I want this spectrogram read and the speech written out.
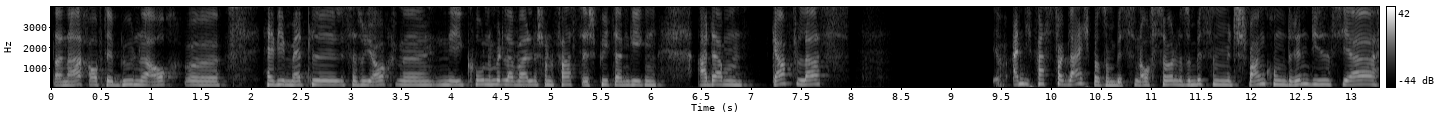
danach auf der Bühne auch äh, Heavy Metal, ist natürlich auch eine, eine, Ikone mittlerweile schon fast. Er spielt dann gegen Adam Gavlas. Ja, eigentlich fast vergleichbar so ein bisschen. Auch Searle so ein bisschen mit Schwankungen drin dieses Jahr.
